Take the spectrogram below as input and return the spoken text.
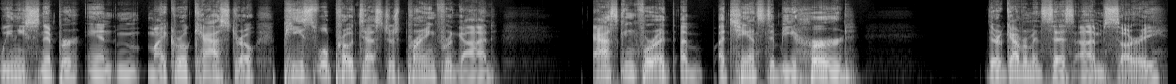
weenie snipper and micro Castro, peaceful protesters praying for God, asking for a, a, a chance to be heard. Their government says, I'm sorry.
